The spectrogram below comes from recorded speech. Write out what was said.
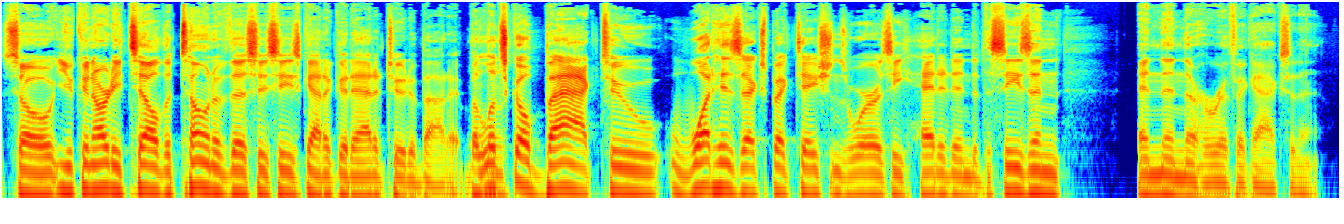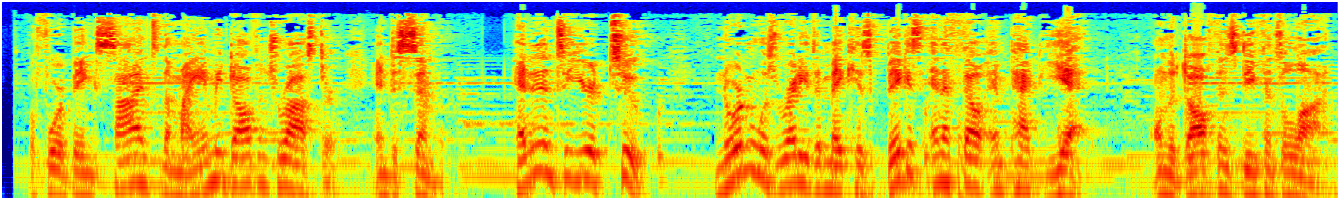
So you can already tell the tone of this is he's got a good attitude about it. But mm-hmm. let's go back to what his expectations were as he headed into the season and then the horrific accident. before being signed to the Miami Dolphins roster in December. Headed into year two, Norton was ready to make his biggest NFL impact yet on the Dolphins' defensive line.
